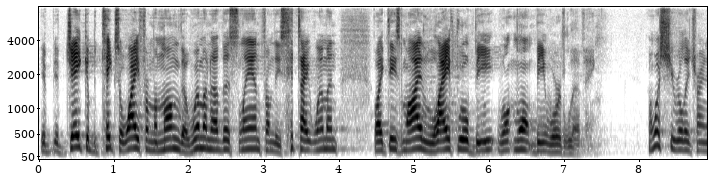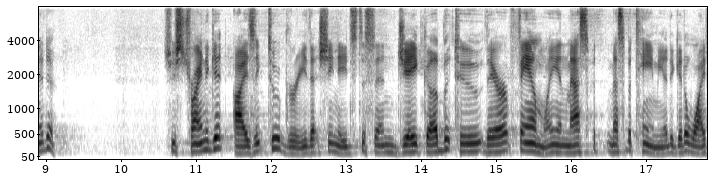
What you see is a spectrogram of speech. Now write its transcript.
If, if Jacob takes a wife from among the women of this land, from these Hittite women like these, my life will be, won't, won't be worth living. And what's she really trying to do? She's trying to get Isaac to agree that she needs to send Jacob to their family in Mesopotamia to get a wife.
